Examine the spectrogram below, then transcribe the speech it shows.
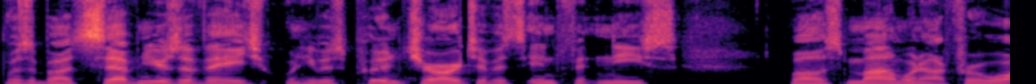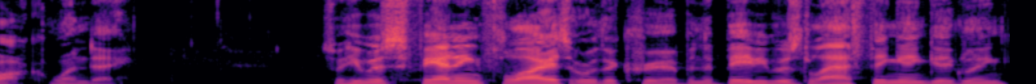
was about seven years of age when he was put in charge of his infant niece while his mom went out for a walk one day. So he was fanning flies over the crib, and the baby was laughing and giggling.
